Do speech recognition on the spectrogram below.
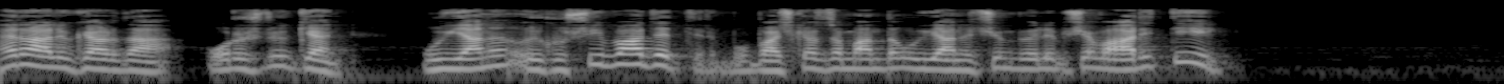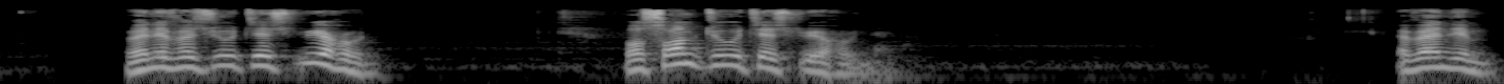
her halükarda oruçluyken uyuyanın uykusu ibadettir. Bu başka zamanda uyuyan için böyle bir şey varit değil. Ve nefesü tesbihun. Ve samtü tesbihun. Efendim,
